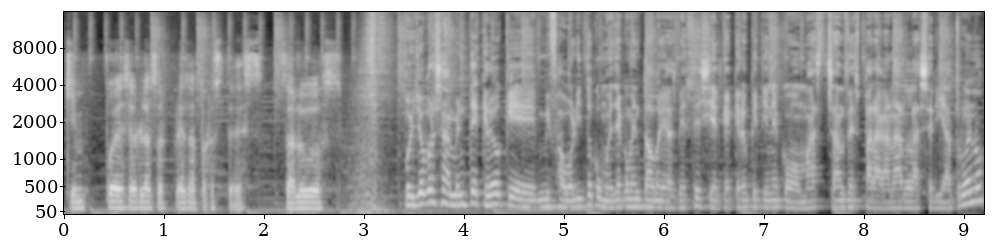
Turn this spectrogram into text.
quién puede ser la sorpresa para ustedes. Saludos. Pues yo personalmente creo que mi favorito, como ya he comentado varias veces, y el que creo que tiene como más chances para ganarla sería Trueno.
